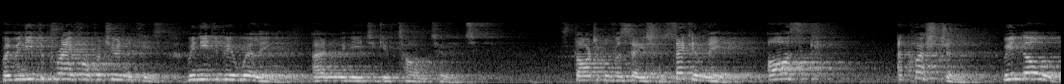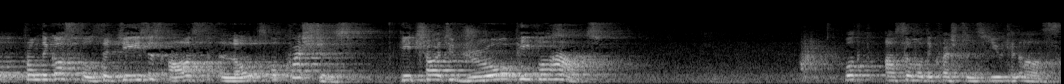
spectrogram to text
But we need to pray for opportunities. We need to be willing and we need to give time to it. Start a conversation. Secondly, ask a question. We know from the Gospels that Jesus asked loads of questions. He tried to draw people out. What are some of the questions you can ask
